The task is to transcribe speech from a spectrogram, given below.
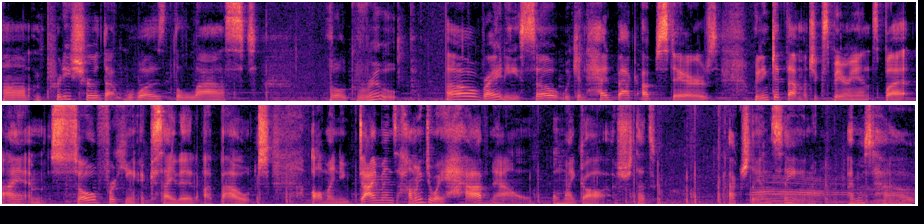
Um, I'm pretty sure that was the last little group. Alrighty, so we can head back upstairs. We didn't get that much experience, but I am so freaking excited about all my new diamonds. How many do I have now? Oh my gosh, that's actually insane. I must have...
